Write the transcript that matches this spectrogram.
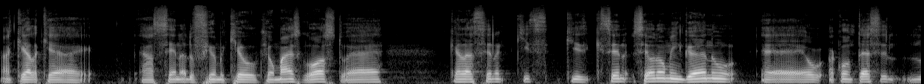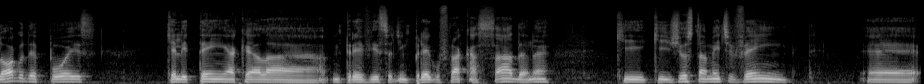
aquela que é a cena do filme que eu, que eu mais gosto, é aquela cena que, que, que se, se, eu não me engano, é, acontece logo depois que ele tem aquela entrevista de emprego fracassada, né? Que, que justamente vem é,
